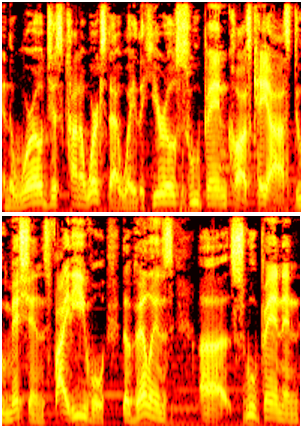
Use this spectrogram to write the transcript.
and the world just kind of works that way. The heroes swoop in, cause chaos, do missions, fight evil. The villains uh, swoop in and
